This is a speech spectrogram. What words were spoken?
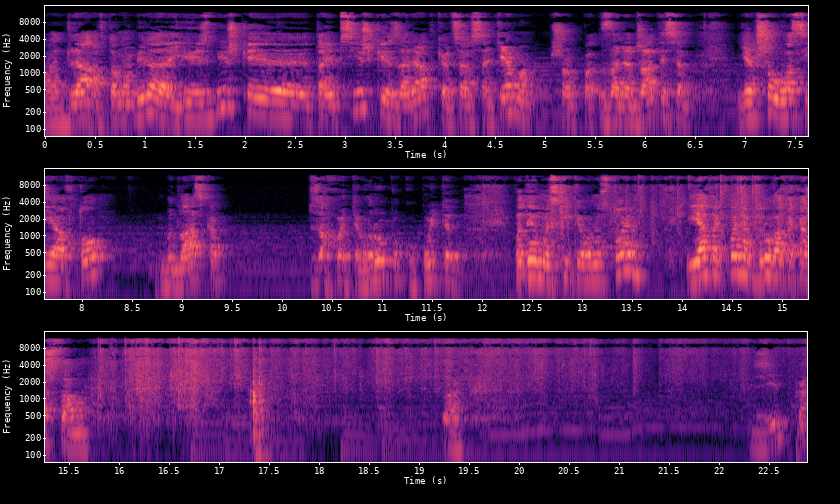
Для автомобіля USB-шки, Type-C, зарядки, оця вся тема, щоб заряджатися. Якщо у вас є авто, будь ласка, заходьте в групу, купуйте. Подивимось, скільки воно стоїть. І я так зрозумів, друга така ж сама. Так. Зіпка,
